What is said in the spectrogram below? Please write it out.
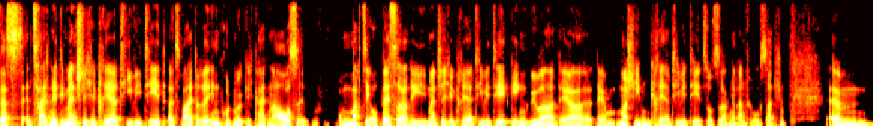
das zeichnet die menschliche Kreativität als weitere Inputmöglichkeiten aus und macht sie auch besser, die menschliche Kreativität gegenüber der, der Maschinenkreativität sozusagen in Anführungszeichen. Ähm,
